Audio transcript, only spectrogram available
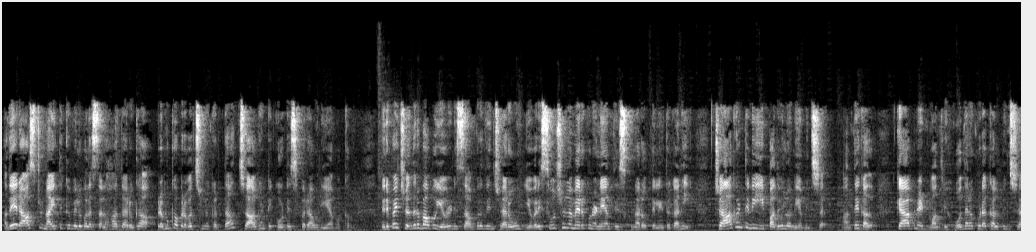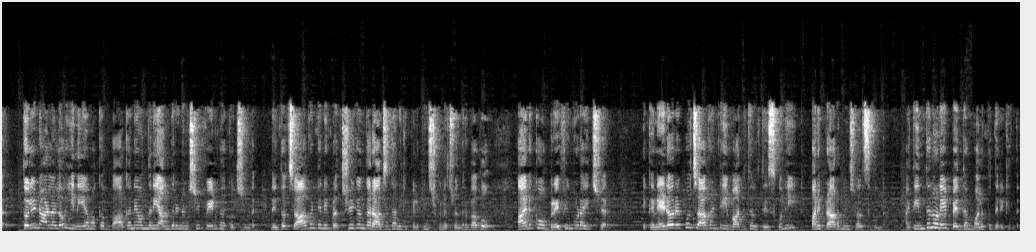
అదే రాష్ట్ర నైతిక విలువల సలహాదారుగా ప్రముఖ ప్రవచనకర్త చాగంటి కోటేశ్వరరావు నియామకం. దీనిపై చంద్రబాబు ఎవరిని సంప్రదించారో ఎవరి సూచనల మేరకు నిర్ణయం తీసుకున్నారో తెలియదు కానీ చాగంటిని ఈ పదవిలో నియమించారు. అంతేకాదు కేబినెట్ మంత్రి హోదాను కూడా కల్పించారు. తొలినాళ్ళలో ఈ నియామకం బాగానే ఉందని అందరి నుంచి ఫీడ్బ్యాక్ వచ్చింది. దీంతో చాగంటిని ప్రత్యేకంగా రాజధానికి పిలిపించుకున్న చంద్రబాబు ఆయనకు బ్రీఫింగ్ కూడా ఇచ్చారు. ఇక నేడో రేపు చాగంటి ఈ బాధ్యతలు తీసుకుని పని ప్రారంభించాల్సి ఉంది. అయితే ఇంతలోనే పెద్ద మలుపు తిరిగింది.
